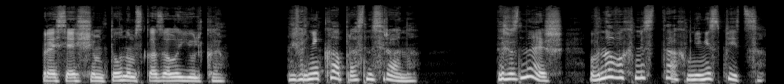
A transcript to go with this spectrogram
— просящим тоном сказала Юлька. «Наверняка проснусь рано. Ты же знаешь, в новых местах мне не спится».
